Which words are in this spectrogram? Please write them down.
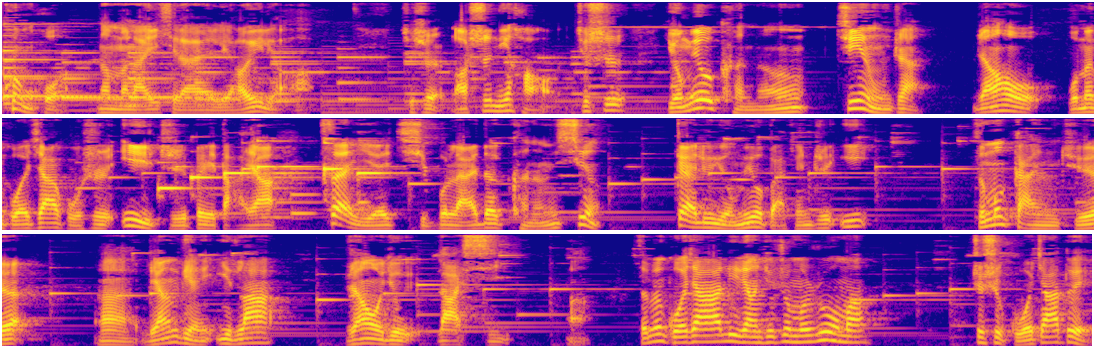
困惑？那我们来一起来聊一聊啊。就是老师你好，就是有没有可能金融战，然后我们国家股市一直被打压，再也起不来的可能性，概率有没有百分之一？怎么感觉啊？两点一拉，然后就拉稀啊？咱们国家力量就这么弱吗？这是国家队，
